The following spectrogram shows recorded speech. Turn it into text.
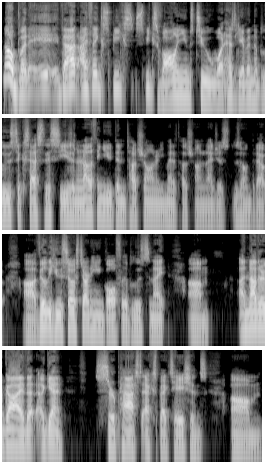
No, but it, that I think speaks speaks volumes to what has given the Blues success this season. Another thing you didn't touch on, or you might have touched on, and I just zoned it out. Uh, Ville Husso starting in goal for the Blues tonight. Um, another guy that again surpassed expectations. Um,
